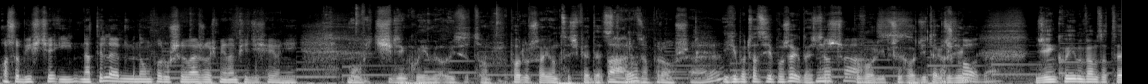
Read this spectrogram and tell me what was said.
osobiście i na tyle mną poruszyła, że ośmielam się dzisiaj o niej mówić. Dziękujemy ojcu, to poruszające świadectwo. Bardzo proszę. I chyba czas się pożegnać no też czas. powoli przychodzi. Także dziękujemy Wam za te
